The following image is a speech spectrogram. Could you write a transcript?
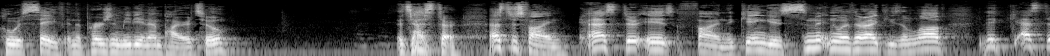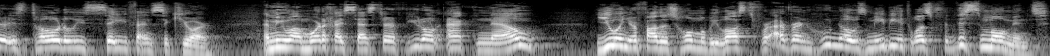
who is safe in the Persian Median Empire too, it's Esther. Esther's fine. Esther is fine. The king is smitten with her, right? He's in love. The, Esther is totally safe and secure. And meanwhile, Mordechai says to her, if you don't act now, you and your father's home will be lost forever. And who knows, maybe it was for this moment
